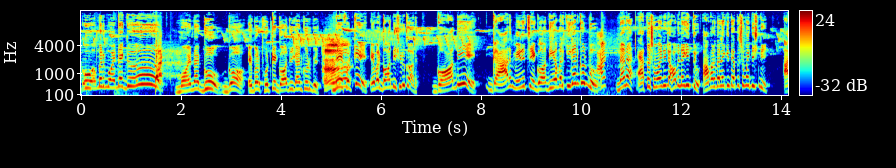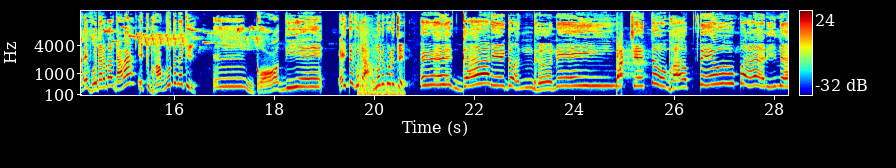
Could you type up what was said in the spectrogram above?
ও আমার ময়না গো। ময়না গো গ এবার ফটকে গ দিয়ে গান করবে। নে ফটকে এবার গ দিয়ে শুরু কর। গ দিয়ে? গার মেরেছে গ দিয়ে আবার কি গান করব? না না এত সময় নিলে হবে না কিন্তু আমার বেলায় কিন্তু এত সময় দিসনি। আরে ভোদার বাল দাঁড়া একটু ভাববো তো নাকি। গ দিয়ে এই তো ভুদা মনে পড়েছে। এ, গারে গন্ধ নেই সে তো ভাবতেও পারি না।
